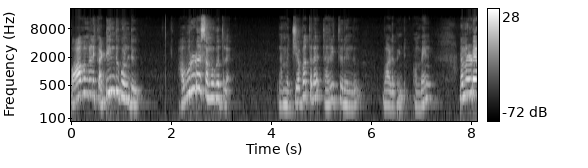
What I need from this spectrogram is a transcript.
பாவங்களை கடிந்து கொண்டு அவரோட சமூகத்தில் நம்ம ஜபத்தில் தரித்திருந்து வாழ வேண்டும். ஆமென் நம்மளுடைய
